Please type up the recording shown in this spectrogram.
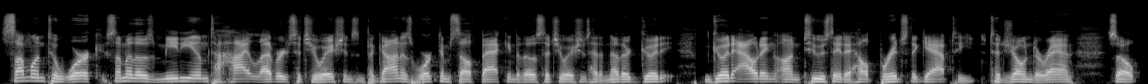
someone to work some of those medium to high leverage situations, and Pagan has worked himself back into those situations. Had another good good outing on Tuesday to help bridge the gap to to Jhoan Duran. So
